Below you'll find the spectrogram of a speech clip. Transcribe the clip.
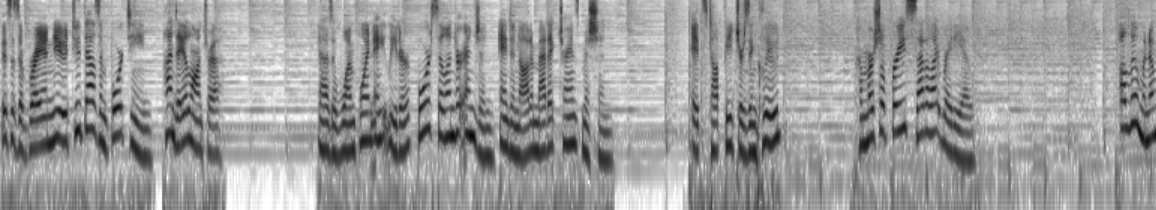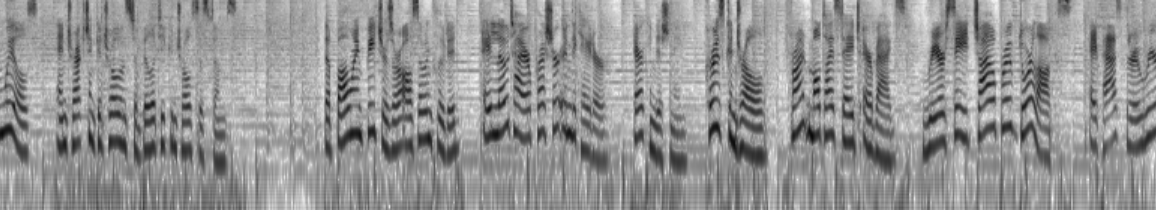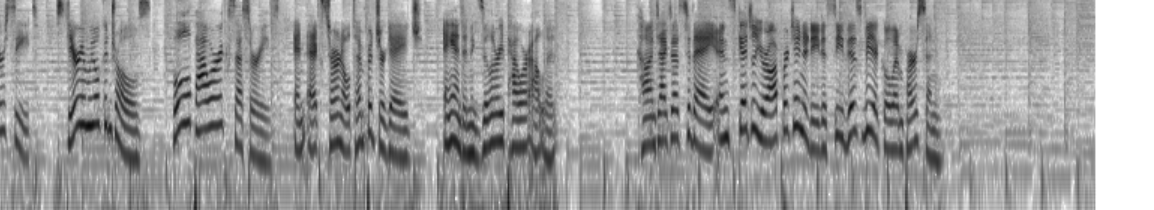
This is a brand new 2014 Hyundai Elantra. It has a 1.8-liter four-cylinder engine and an automatic transmission. Its top features include commercial-free satellite radio, aluminum wheels, and traction control and stability control systems. The following features are also included a low tire pressure indicator, air conditioning, cruise control, front multi-stage airbags, rear seat child-proof door locks, a pass-through rear seat, steering wheel controls, full power accessories, an external temperature gauge, and an auxiliary power outlet. Contact us today and schedule your opportunity to see this vehicle in person.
